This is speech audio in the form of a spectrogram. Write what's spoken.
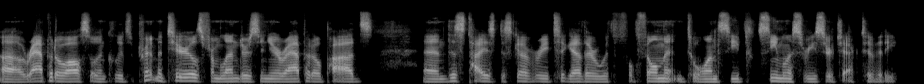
Uh, Rapido also includes print materials from lenders in your Rapido pods, And this ties discovery together with fulfillment into one seamless research activity.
